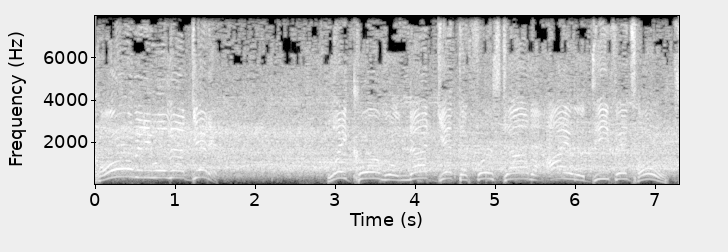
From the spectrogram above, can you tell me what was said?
Corum, and he will not get it. Blake Corum will not get the first down. The Iowa defense holds.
